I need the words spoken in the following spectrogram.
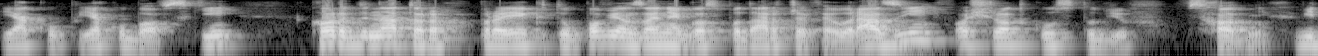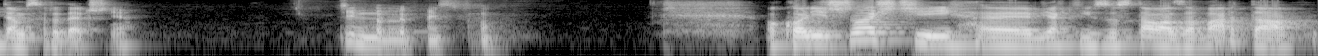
Jakub Jakubowski, koordynator projektu Powiązania Gospodarcze w Eurazji w Ośrodku Studiów Wschodnich. Witam serdecznie. Dzień dobry Państwu. Okoliczności, w jakich została zawarta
